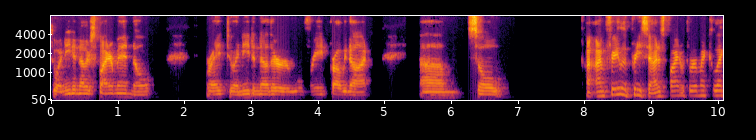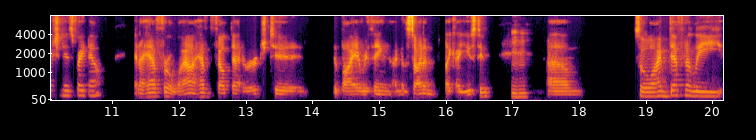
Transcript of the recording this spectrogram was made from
do I need another Spider-Man? No. Right? Do I need another Wolverine? Probably not. Um, so I- am feeling pretty satisfied with where my collection is right now, and I have for a while. I haven't felt that urge to to buy everything under the sun like I used to. Mm-hmm. Um, so I'm definitely.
